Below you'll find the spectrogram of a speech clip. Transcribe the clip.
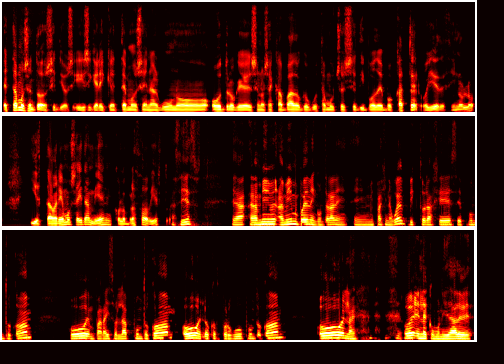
estamos en todos sitios y si queréis que estemos en alguno otro que se nos ha escapado, que os gusta mucho ese tipo de podcaster, oye, decínoslo y estaremos ahí también con los brazos abiertos. Así es. Eh, a, mí, a mí me pueden encontrar en, mi página web, victorags.com o en paraisolab.com o en locosporwu.com o en la, o en la comunidad de,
